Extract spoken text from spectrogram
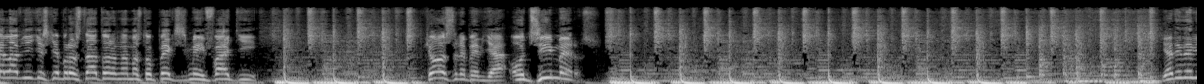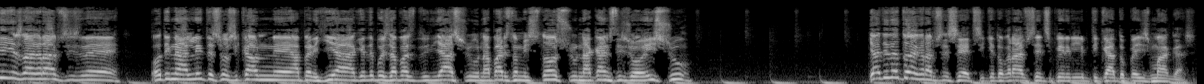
Έλα βγήκες και μπροστά τώρα να μας το παίξεις με υφάκι. Ποιος ρε παιδιά, ο Τζίμερος. Γιατί δεν βγήκες να γράψεις, ρε, ότι είναι αλήτες όσοι κάνουν ε, απεργία και δεν μπορείς να πας τη δουλειά σου, να πάρεις το μισθό σου, να κάνεις τη ζωή σου; Γιατί δεν το έγραψες έτσι και το γράφεις έτσι περιληπτικά, το παίζεις μάγκας.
